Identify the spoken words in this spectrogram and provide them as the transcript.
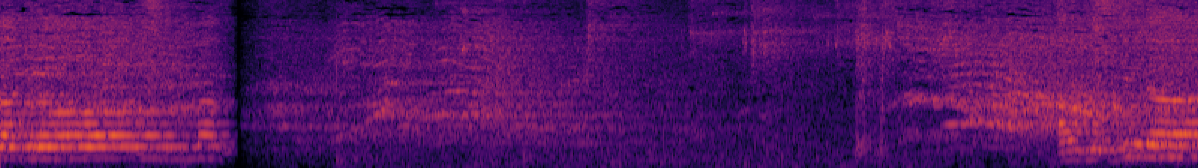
la próxima. Agustina.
